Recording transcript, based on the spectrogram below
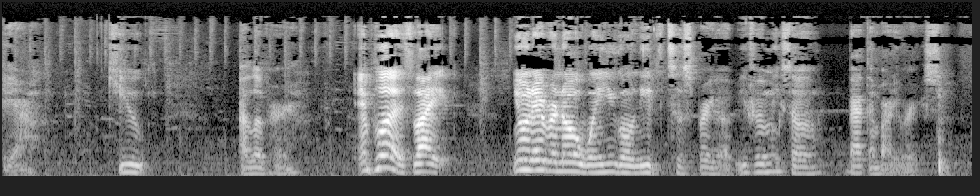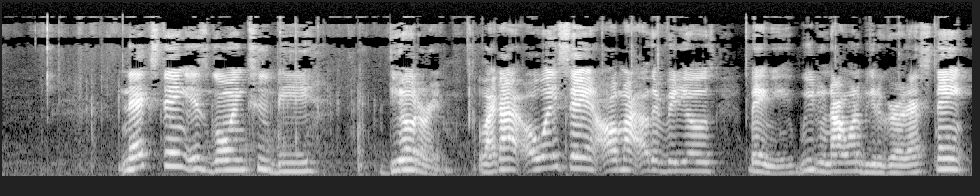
yeah. Cute. I love her. And plus, like, you don't ever know when you gonna need to spray up. You feel me? So, Bath & Body Works. Next thing is going to be deodorant. Like I always say in all my other videos, baby, we do not want to be the girl that stink.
